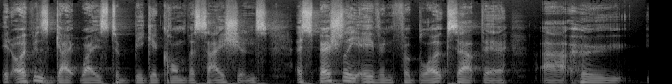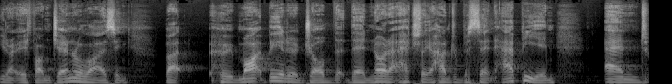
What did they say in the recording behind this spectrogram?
it opens gateways to bigger conversations, especially even for blokes out there uh, who, you know, if I'm generalizing, but who might be at a job that they're not actually 100% happy in. And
